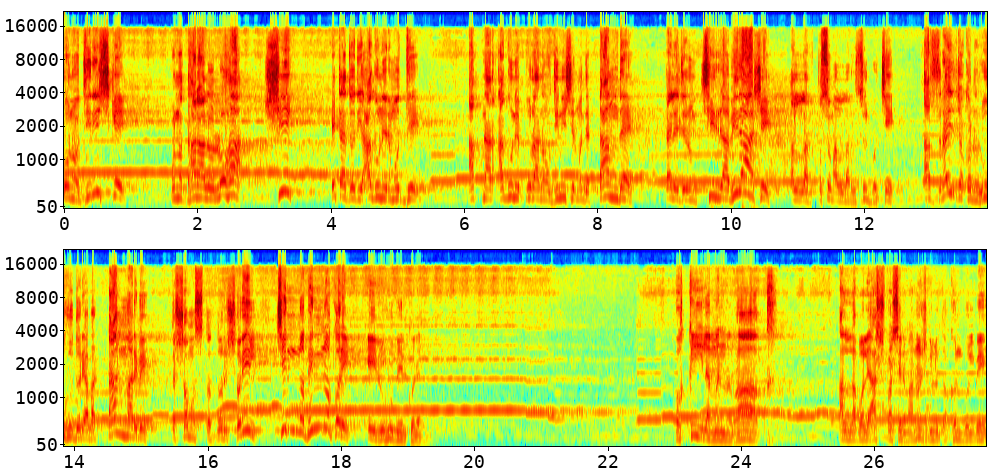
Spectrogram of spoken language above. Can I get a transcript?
কোনো জিনিসকে, কোনো ধারালো লোহা, শিখ, এটা যদি আগুনের মধ্যে, আপনার আগুনে পুরানো জিনিসের মধ্যে টান দেয় তাহলে যেরকম ছিররা ভিরা আসে, আল্লাহর কসম আল্লাহ রসুল বলছে, আজরাইল যখন রুহু ধরে আবার টান মারবে, তো সমস্ত দোর শরীর ছিন্ন ভিন্ন করে এই রুহু বের করে আনবে। ওকিল আমান রাখ আল্লাহ বলে, আশপাশের মানুষগুলো তখন বলবে,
